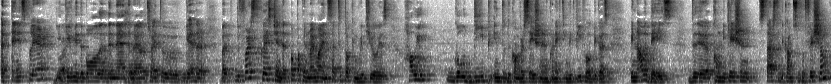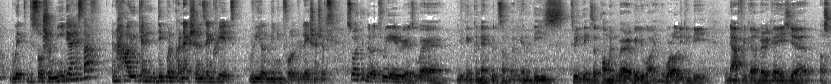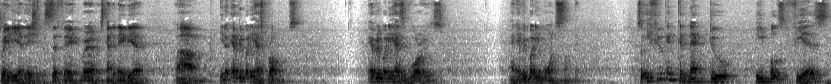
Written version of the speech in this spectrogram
a tennis player. You Right. give me the ball at the net, and I'll try to gather. But the first question that pop up in my mind, started talking with you, is how you go deep into the conversation and connecting with people because in nowadays the communication starts to become superficial with the social media and stuff and how you can deepen connections and create real meaningful relationships So I think there are three areas where you can connect with somebody, and these three things are common wherever you are in the world. You can be in Africa, America, Asia, Australia, the Asia Pacific, wherever, Scandinavia. Um, you know, everybody has problems. Everybody has worries, and everybody wants something. So if you can connect to people's fears,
